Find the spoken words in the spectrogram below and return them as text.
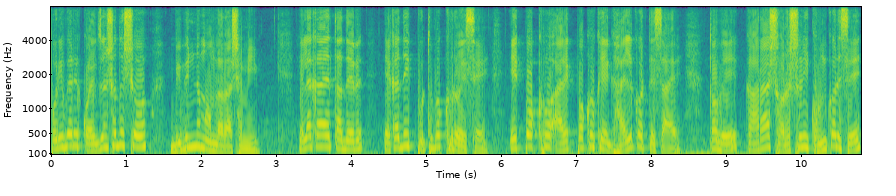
পরিবারের কয়েকজন সদস্য, বিভিন্ন মামলার আসামি। এলাকায় তাদের একাধিক প্রতিপক্ষ রয়েছে। এক পক্ষ আরেক পক্ষকে ঘায়েল করতে চায়। তবে কারা সরাসরি খুন করেছে,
